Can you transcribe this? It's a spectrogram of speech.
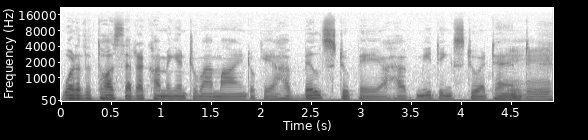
What are the thoughts that are coming into my mind? Okay, I have bills to pay, I have meetings to attend, Mhm.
